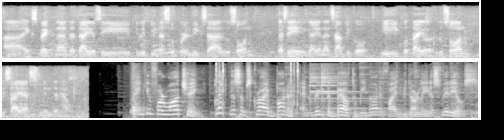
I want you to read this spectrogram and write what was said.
uh, expect na dadayo si Pilipinas Super League sa Luzon. Kasi gaya ng sabi ko, iikot tayo Luzon, Visayas, Mindanao. Thank you for watching. Click the subscribe button and ring the bell to be notified with our latest videos.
